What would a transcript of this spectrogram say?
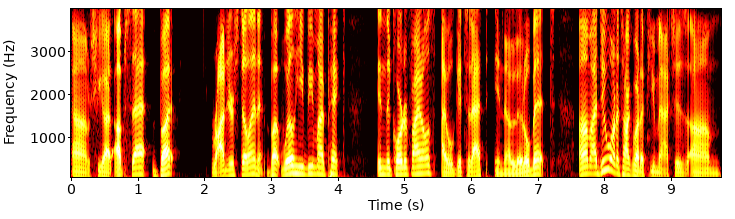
Um, she got upset, but Roger's still in it. But will he be my pick in the quarterfinals. I will get to that in a little bit. Um, I do want to talk about a few matches. Um,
